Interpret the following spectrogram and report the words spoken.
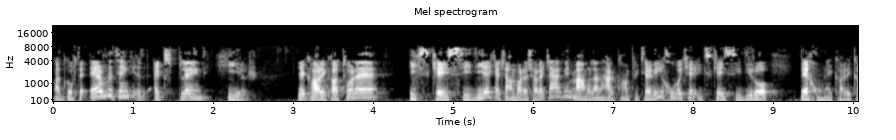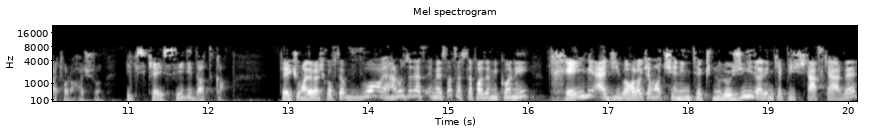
بعد گفته everything is explained here. یه کاریکاتور XKCD که چند بار اشاره کردیم. معمولا هر کامپیوتری خوبه که XKCD رو بخونه کاریکاتورهاش رو. Xkcd.com که یکی اومده بهش گفته وای هنوز داری از امسات استفاده می‌کنی؟ خیلی عجیبه. حالا که ما چنین تکنولوژی داریم که پیشرفت کرده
